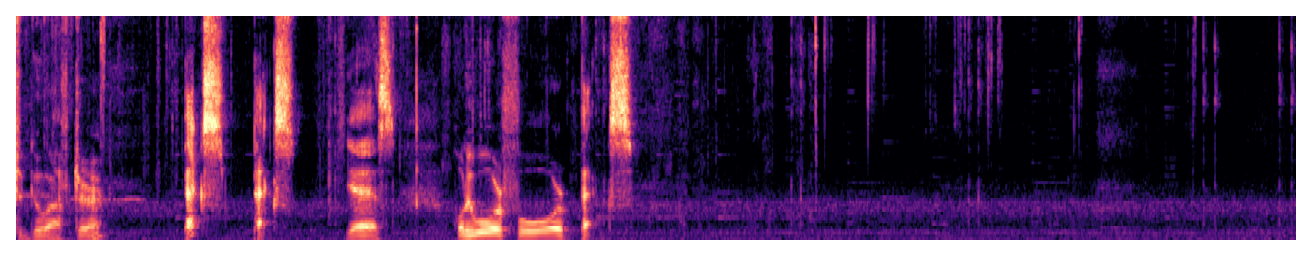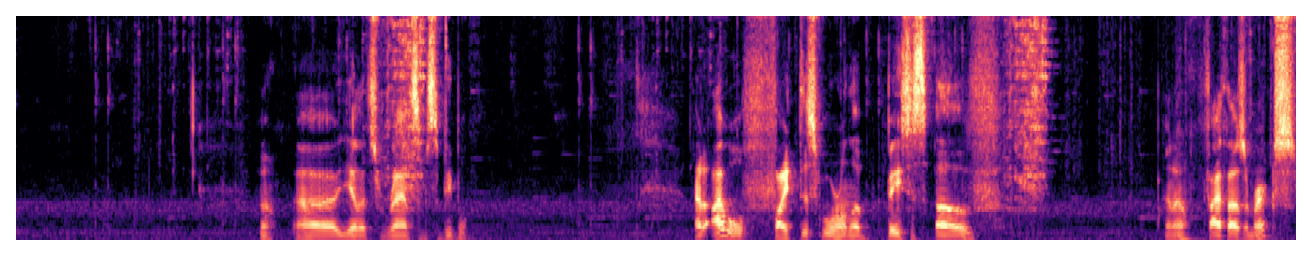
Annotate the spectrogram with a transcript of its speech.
to go after Pex. Pex. Yes. Holy War for Pex. Oh, uh, yeah, let's ransom some people. And I will fight this war on the basis of, I don't know, 5,000 mercs.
